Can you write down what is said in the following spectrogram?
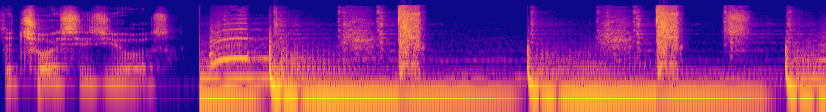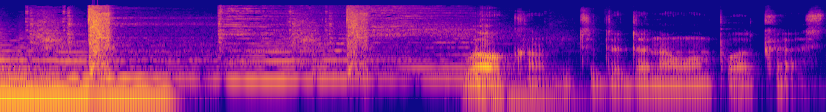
The choice is yours. Welcome to the Donawon podcast.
